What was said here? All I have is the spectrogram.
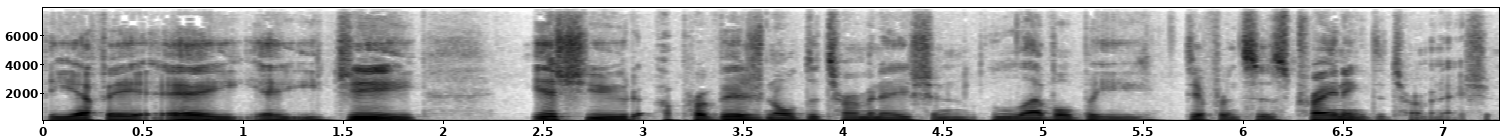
The FAA AEG issued a provisional determination level B differences training determination.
